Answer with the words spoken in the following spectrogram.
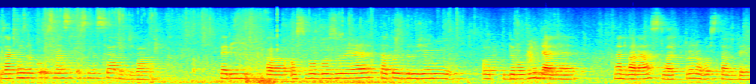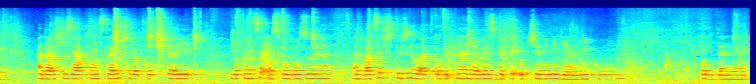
Zákon z roku 1882, který e, osvobozuje tato združení od domovní daně na 12 let pro novostavby a další zákon z téhož roku, který dokonce osvobozuje na 24 let obytné domy zbyty určenými dělníkům od daně,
